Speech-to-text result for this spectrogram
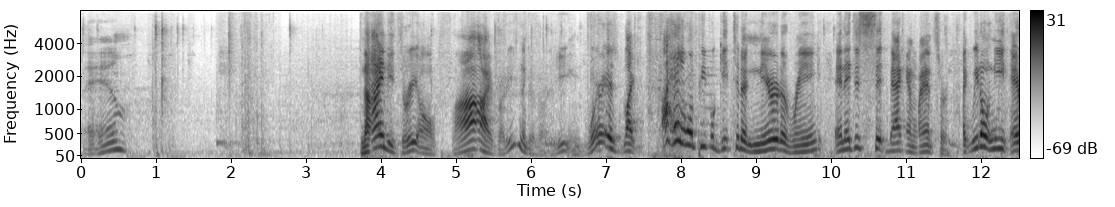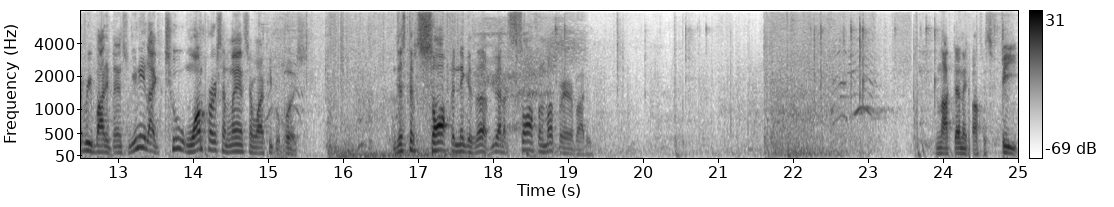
The hell? 93 on 5, bro. These niggas are eating. Where is, like, I hate when people get to the near the ring and they just sit back and lancer. Like, we don't need everybody lancer. You need, like, two, one person lancer while people push. Just to soften niggas up. You gotta soften them up for everybody. knock that nigga off his feet.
